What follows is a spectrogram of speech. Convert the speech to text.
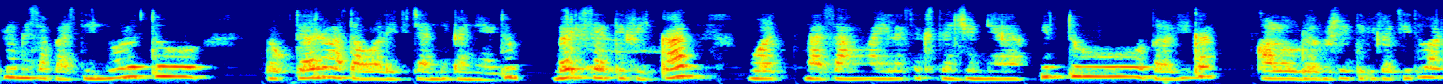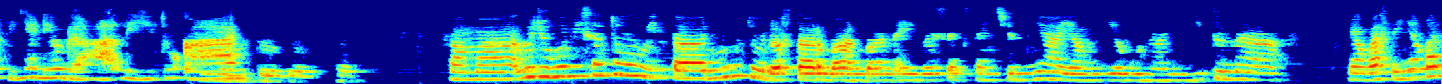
lu bisa pastiin dulu tuh dokter atau wali kecantikannya itu bersertifikat buat masang eyelash extensionnya itu apalagi kan kalau udah bersertifikat itu artinya dia udah ahli gitu kan Betul, betul, betul. Sama lu juga bisa tuh minta dulu tuh daftar bahan-bahan eyelash extensionnya yang dia gunain gitu nah. Yang pastinya kan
